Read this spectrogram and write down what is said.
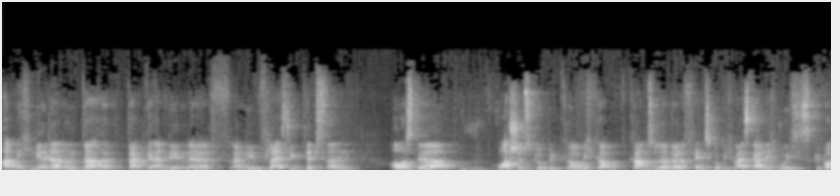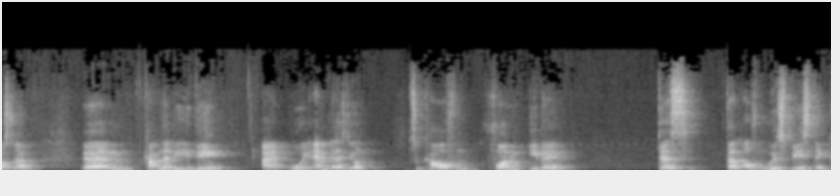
habe ich mir dann, und da danke an den, äh, an den fleißigen Tipps dann aus der Warships-Gruppe, glaube ich, kam es oder World of Tanks Gruppe, ich weiß gar nicht, wo ich es gepostet habe, ähm, kam dann die Idee, eine OEM-Version zu kaufen von eBay, das dann auf den USB-Stick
